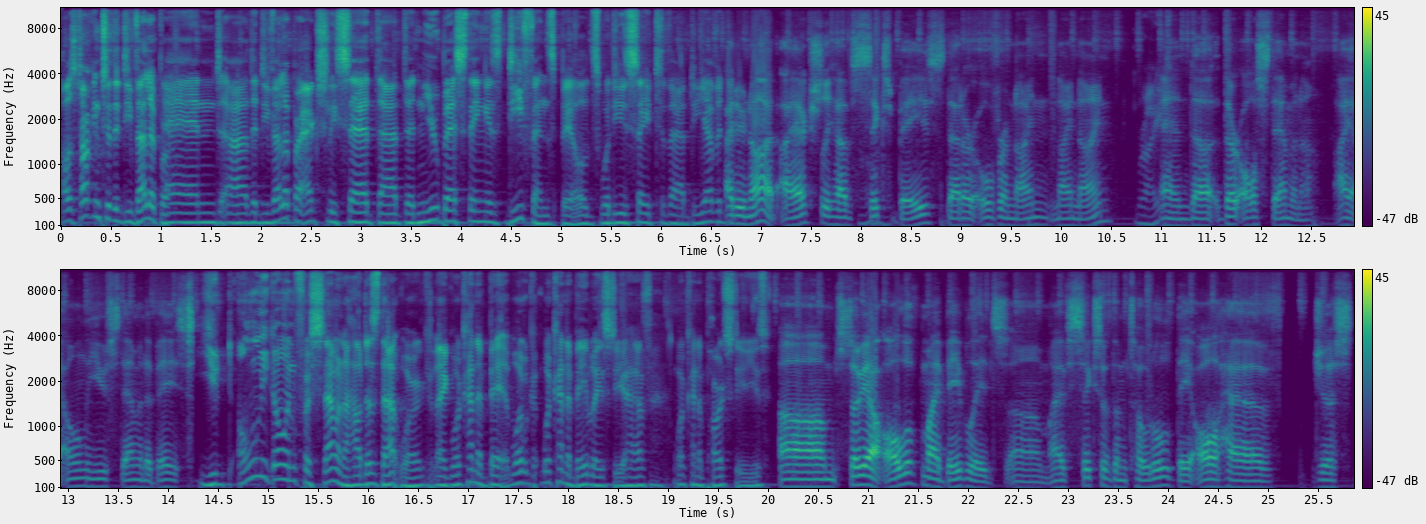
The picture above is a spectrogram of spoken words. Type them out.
I was talking to the developer, and uh, the developer actually said that the new best thing is defense builds. What do you say to that? Do you have a I do not. I actually have six bays that are over nine nine nine, right? and uh, they're all stamina. I only use stamina base. you only go in for stamina. How does that work? Like, what kind of ba- what what kind of Beyblades do you have? What kind of parts do you use? Um, so yeah, all of my Beyblades, um, I have six of them total. They all have just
